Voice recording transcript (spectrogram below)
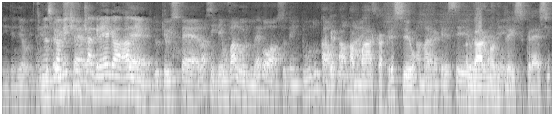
Entendeu? Então, Financeiramente espero, não te agrega além. É, do que eu espero. Assim, tem um valor do negócio, tem tudo um cálculo a, a, a marca cresceu. A marca né? cresceu. Hangar 193 cresce.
